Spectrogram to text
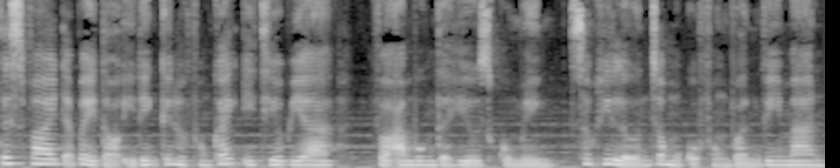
Tesfaye đã bày tỏ ý định kết hợp phong cách Ethiopia vào album The Hills của mình. Sau khi lớn trong một cuộc phỏng vấn Viman,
